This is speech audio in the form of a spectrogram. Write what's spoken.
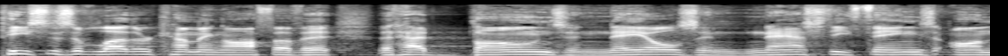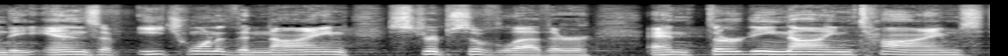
pieces of leather coming off of it, that had bones and nails and nasty things on the ends of each one of the nine strips of leather. And 39 times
